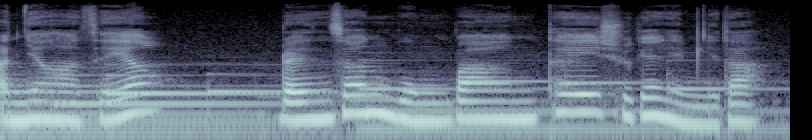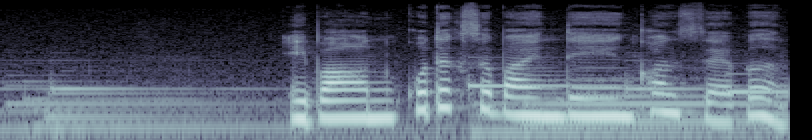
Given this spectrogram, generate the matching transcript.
안녕하세요. 랜선 공방 테이슈겐입니다. 이번 코덱스 바인딩 컨셉은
